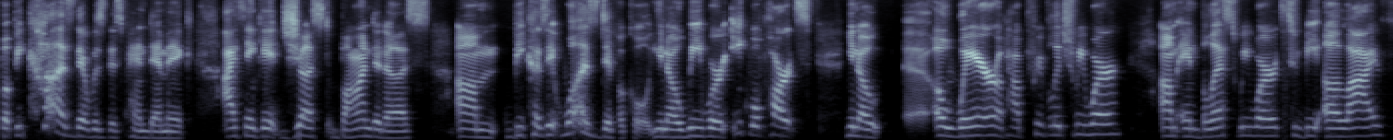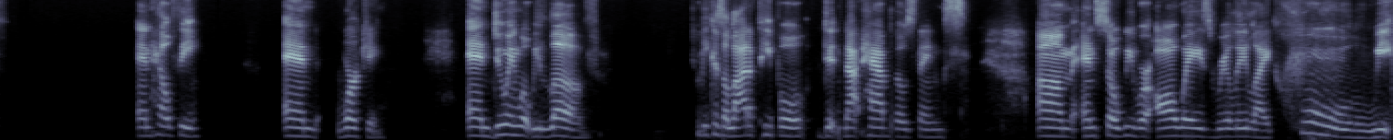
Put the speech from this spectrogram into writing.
But because there was this pandemic, I think it just bonded us um, because it was difficult. You know, we were equal parts, you know, aware of how privileged we were um, and blessed we were to be alive and healthy and working and doing what we love because a lot of people did not have those things. Um, and so we were always really like we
